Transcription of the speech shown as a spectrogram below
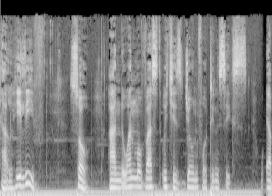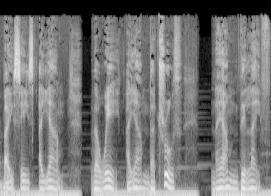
shall he live. So, and one more verse which is John 14 6, whereby he says, I am the way, I am the truth, and I am the life.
